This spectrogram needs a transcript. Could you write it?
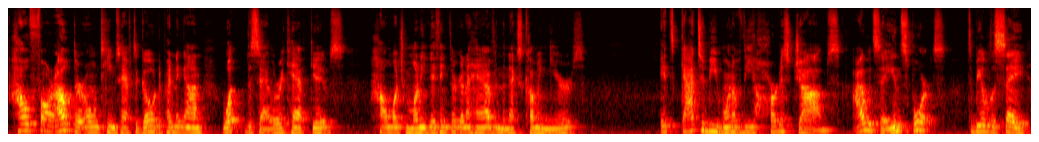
how far out their own teams have to go depending on what the salary cap gives, how much money they think they're going to have in the next coming years. It's got to be one of the hardest jobs, I would say, in sports to be able to say,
